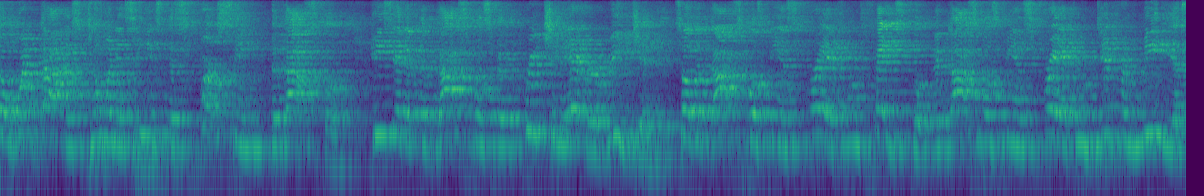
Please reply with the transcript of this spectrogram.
So what God is doing is he is dispersing the gospel. He said if the gospel is for preached in every region, so the gospel is being spread through Facebook, the gospel is being spread through different medias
